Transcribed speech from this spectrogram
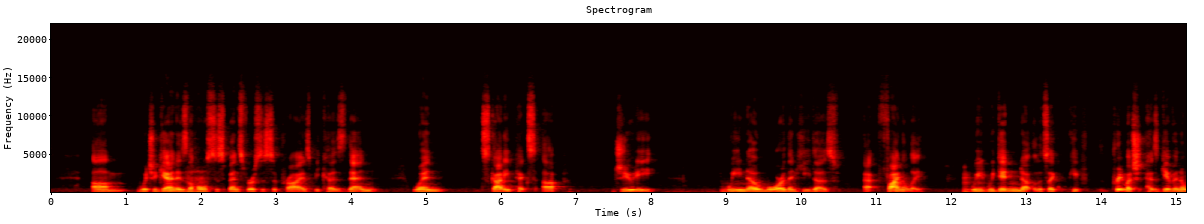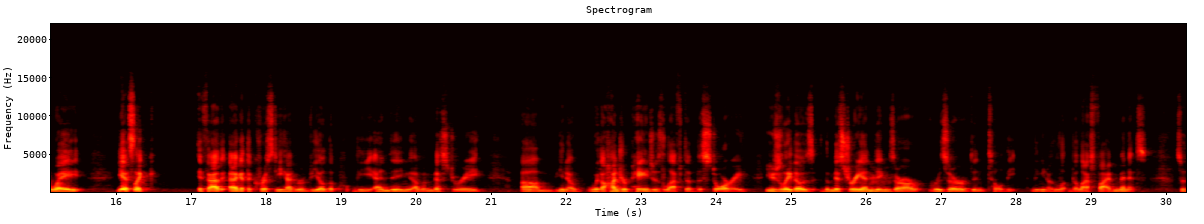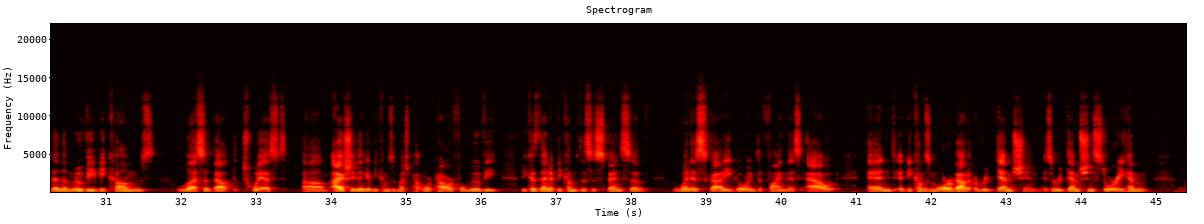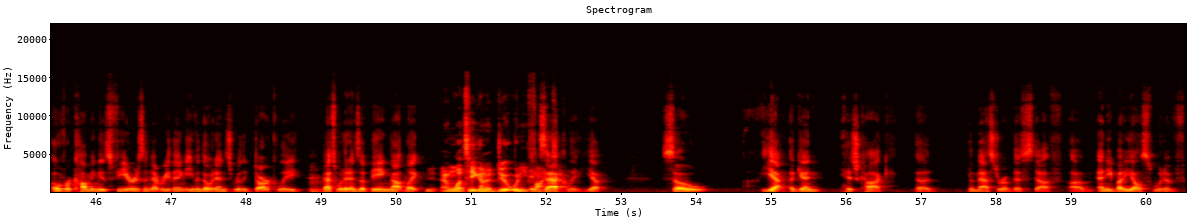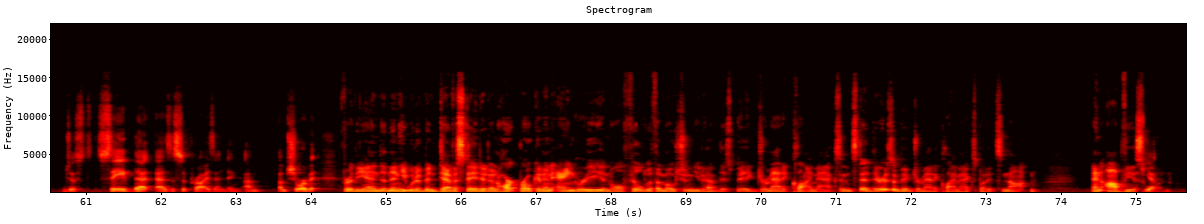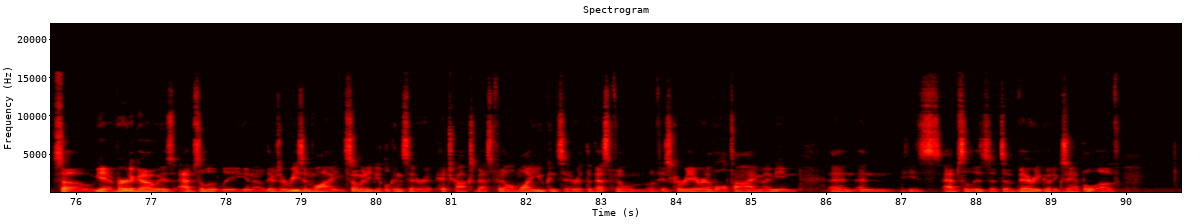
um, which again is the whole mm-hmm. suspense versus surprise because then when Scotty picks up Judy, we know more than he does. At, finally, mm-hmm. we we didn't know. It's like he pretty much has given away. Yeah, it's like if Ag- Agatha Christie had revealed the the ending of a mystery. Um, you know, with a hundred pages left of the story, usually those the mystery endings are reserved until the you know the, the last five minutes. So then the movie becomes less about the twist. Um, I actually think it becomes a much more powerful movie because then it becomes the suspense of when is Scotty going to find this out, and it becomes more about a redemption. It's a redemption story. Him overcoming his fears and everything, even though it ends really darkly. That's what it ends up being. Not like And what's he gonna do when he finds out? exactly. Yep. So, yeah. Again, Hitchcock, uh, the master of this stuff. Um, anybody else would have just saved that as a surprise ending. I'm I'm sure of it. for the end, and then he would have been devastated and heartbroken and angry and all filled with emotion. You'd have this big dramatic climax, and instead there is a big dramatic climax, but it's not an obvious Yeah. one. So yeah, Vertigo is absolutely you know there's a reason why so many people consider it Hitchcock's best film, why you consider it the best film of his career and of all time. I mean, and and he's absolutely it's a very good example of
